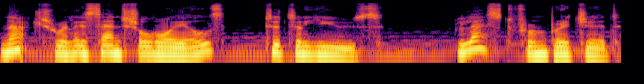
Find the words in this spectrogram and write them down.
Natural essential oils, to to use. Blessed from Brighid.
